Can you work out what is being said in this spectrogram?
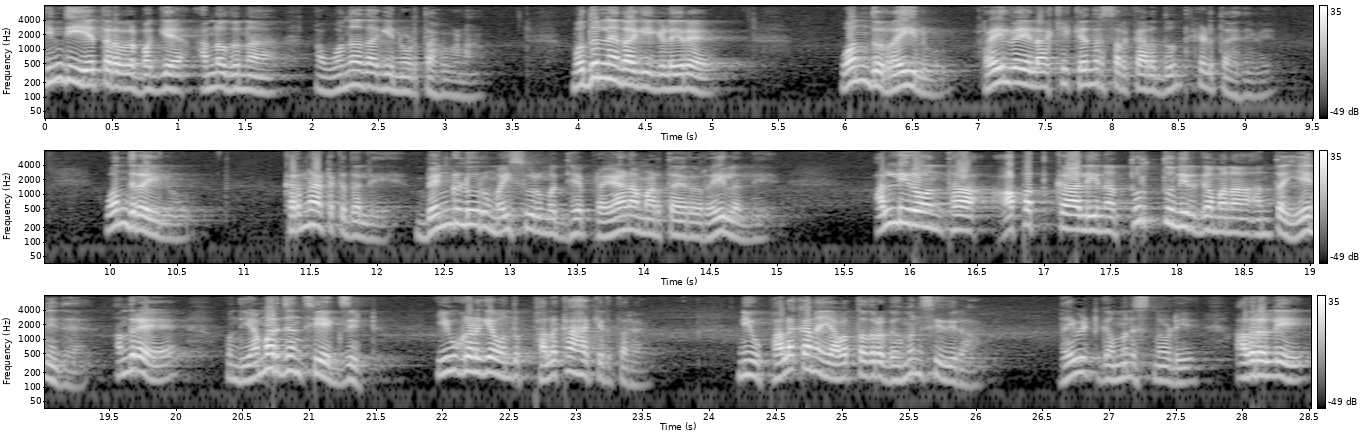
ಹಿಂದಿಯೇತರರ ಬಗ್ಗೆ ಅನ್ನೋದನ್ನು ನಾವು ಒಂದೊಂದಾಗಿ ನೋಡ್ತಾ ಹೋಗೋಣ. ಮೊದಲನೇದಾಗಿ ಗೆಳೆಯರೆ ಒಂದು ರೈಲು, ರೈಲ್ವೆ ಇಲಾಖೆ ಕೇಂದ್ರ ಸರ್ಕಾರದ್ದು ಅಂತ ಹೇಳ್ತಾ ಇದ್ದೀವಿ. ಒಂದು ರೈಲು ಕರ್ನಾಟಕದಲ್ಲಿ ಬೆಂಗಳೂರು, ಮೈಸೂರು ಮಧ್ಯೆ ಪ್ರಯಾಣ ಮಾಡ್ತಾ ಇರೋ ರೈಲಲ್ಲಿ ಅಲ್ಲಿರುವಂಥ ಆಪತ್ಕಾಲೀನ ತುರ್ತು ನಿರ್ಗಮನ ಅಂತ ಏನಿದೆ? ಅಂದರೆ ಒಂದು ಎಮರ್ಜೆನ್ಸಿ ಎಕ್ಸಿಟ್. ಇವುಗಳಿಗೆ ಒಂದು ಫಲಕ ಹಾಕಿರ್ತಾರೆ. ನೀವು ಫಲಕನ ಯಾವತ್ತಾದರೂ ಗಮನಿಸಿದ್ದೀರಾ? ದಯವಿಟ್ಟು ಗಮನಿಸಿ ನೋಡಿ. ಅದರಲ್ಲಿ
